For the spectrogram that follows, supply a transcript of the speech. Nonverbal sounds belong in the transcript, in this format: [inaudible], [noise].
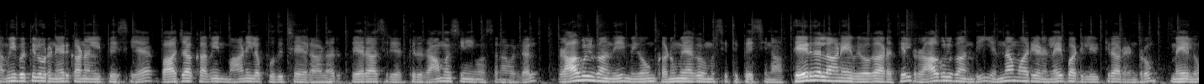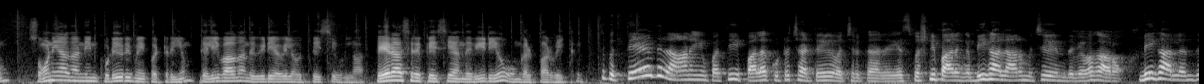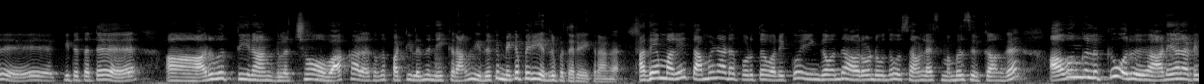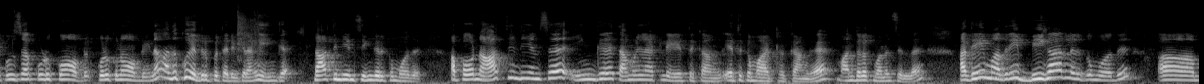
சமீபத்தில் ஒரு நேர்காணலில் பேசிய பாஜகவின் மாநில பொதுச் செயலாளர் பேராசிரியர் திரு ராமசீனிவாசன் அவர்கள் ராகுல் காந்தியை மிகவும் கடுமையாக விமர்சித்து பேசினார். தேர்தல் ஆணைய விவகாரத்தில் ராகுல் காந்தி என்ன மாதிரியான நிலைப்பாட்டில் இருக்கிறார் என்றும் மேலும் சோனியா காந்தியின் குடியுரிமை பற்றியும் தெளிவாக அந்த வீடியோவில் அவர் பேசியுள்ளார். பேராசிரியர் பேசிய அந்த வீடியோ உங்கள் பார்வைக்கு. இப்போ தேர்தல் ஆணையம் பற்றி பல குற்றச்சாட்டு வச்சிருக்காரு. எஸ்பெஷலி பாருங்க பீகார்ல ஆரம்பிச்சு இந்த விவகாரம். பீகார்லேருந்து கிட்டத்தட்ட அறுபத்தி நான்கு லட்சம் வாக்காளர்கள் வந்து பட்டியலேருந்து நீக்கிறாங்க. இதுக்கு மிகப்பெரிய எதிர்ப்பு கேட்குறாங்க அதே மாதிரி தமிழ்நாடை பொறுத்த வரைக்கும் இங்கே வந்து அரௌண்ட் வந்து ஒரு செவன் லேக்ஸ் மெம்பர்ஸ் இருக்காங்க. அவங்களுக்கு ஒரு அடையாள அட்டை புதுசாக கொடுக்கும் அப்படி கொடுக்கணும் அப்படின்னா அதுக்கும் எதிர்ப்பு தெரிவிக்கிறாங்க இங்கே. நார்த் இந்தியன்ஸ் இங்கே இருக்கும்போது. அப்போது நார்த் இந்தியன்ஸை இங்கே தமிழ்நாட்டில் ஏற்றுக்காங்க ஏற்றுக்க மாட்டிருக்காங்க. அந்தளவுக்கு மனசு இல்லை. அதே மாதிரி பீகாரில் இருக்கும்போது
